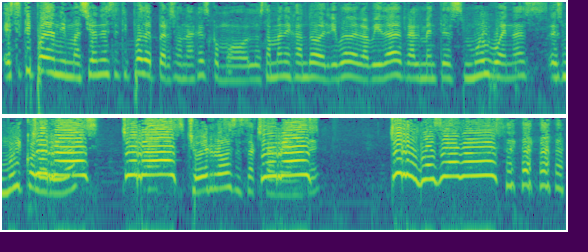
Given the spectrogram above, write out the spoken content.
este tipo de animación, este tipo de personajes como lo está manejando el libro de la vida, realmente es muy buena, es, es muy colorida. ¡Churros! ¡Churros! ¡Churros! Exactamente. ¡Churros desgraciados!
